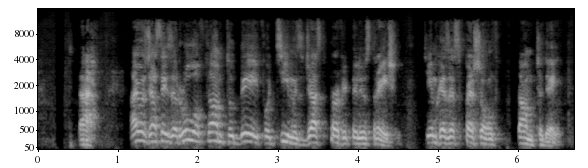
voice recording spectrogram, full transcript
ah. I was just saying the rule of thumb today for Tim is just perfect illustration. Tim has a special thumb today.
